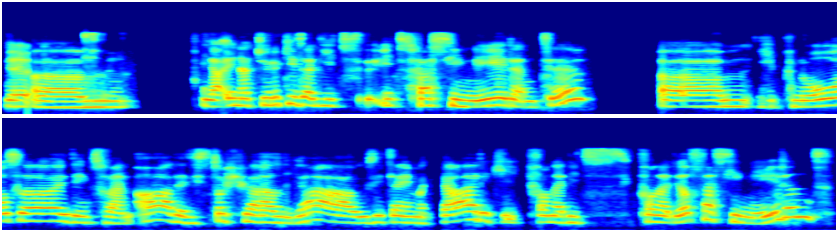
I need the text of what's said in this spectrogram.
Yeah. Um, ja, en natuurlijk is dat iets, iets fascinerend. Hè? Um, hypnose, je denkt zo van, ah, dat is toch wel, ja, hoe zit dat in elkaar? Ik, ik, vond, dat iets, ik vond dat heel fascinerend.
